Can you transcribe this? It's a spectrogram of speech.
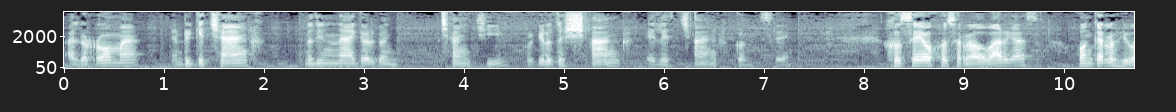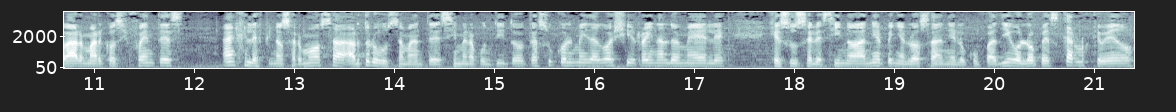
Alo Roma, Enrique Chang, no tiene nada que ver con Chang-Chi, porque el otro es Shang, él es Chang con C. José Ojo Cerrado Vargas, Juan Carlos Vivar, Marcos y Ángel Espinosa Hermosa, Arturo Bustamante, Simena Puntito, Kazuko Almeida Goshi, Reinaldo ML, Jesús Celestino, Daniel Peñalosa, Daniel Ocupa, Diego López, Carlos Quevedo,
